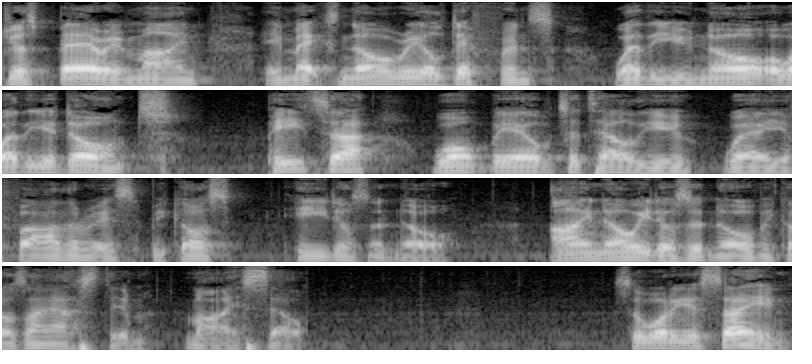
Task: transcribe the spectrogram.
Just bear in mind, it makes no real difference whether you know or whether you don't. Peter won't be able to tell you where your father is because he doesn't know. I know he doesn't know because I asked him myself. So, what are you saying?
